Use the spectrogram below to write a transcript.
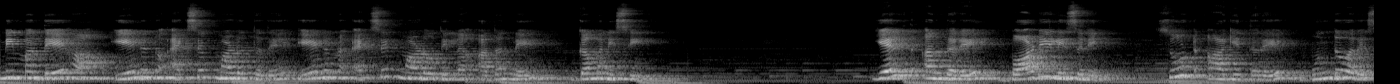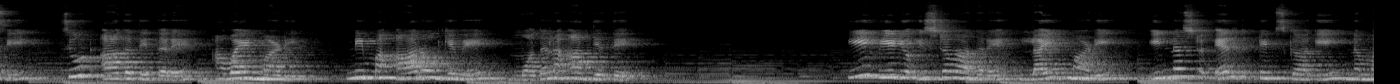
ನಿಮ್ಮ ದೇಹ ಏನನ್ನು ಆಕ್ಸೆಪ್ಟ್ ಮಾಡುತ್ತದೆ, ಏನನ್ನು ಆಕ್ಸೆಪ್ಟ್ ಮಾಡೋದಿಲ್ಲ ಅದನ್ನೇ ಗಮನಿಸಿ. ಎಲ್ತ್ ಅಂದರೆ ಬಾಡಿ ಲಿಸನಿಂಗ್ ಸೂಟ್ ಆಗಿದ್ದರೆ ಮುಂದುವರೆಸಿ, ಸೂಟ್ ಆಗದಿದ್ದರೆ ಅವಾಯ್ಡ್ ಮಾಡಿ. ನಿಮ್ಮ ಆರೋಗ್ಯವೇ ಮೊದಲ ಆದ್ಯತೆ. ಈ ವಿಡಿಯೋ ಇಷ್ಟವಾದರೆ ಲೈಕ್ ಮಾಡಿ, ಇನ್ನಷ್ಟು ಹೆಲ್ತ್ ಟಿಪ್ಸ್ಗಾಗಿ ನಮ್ಮ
